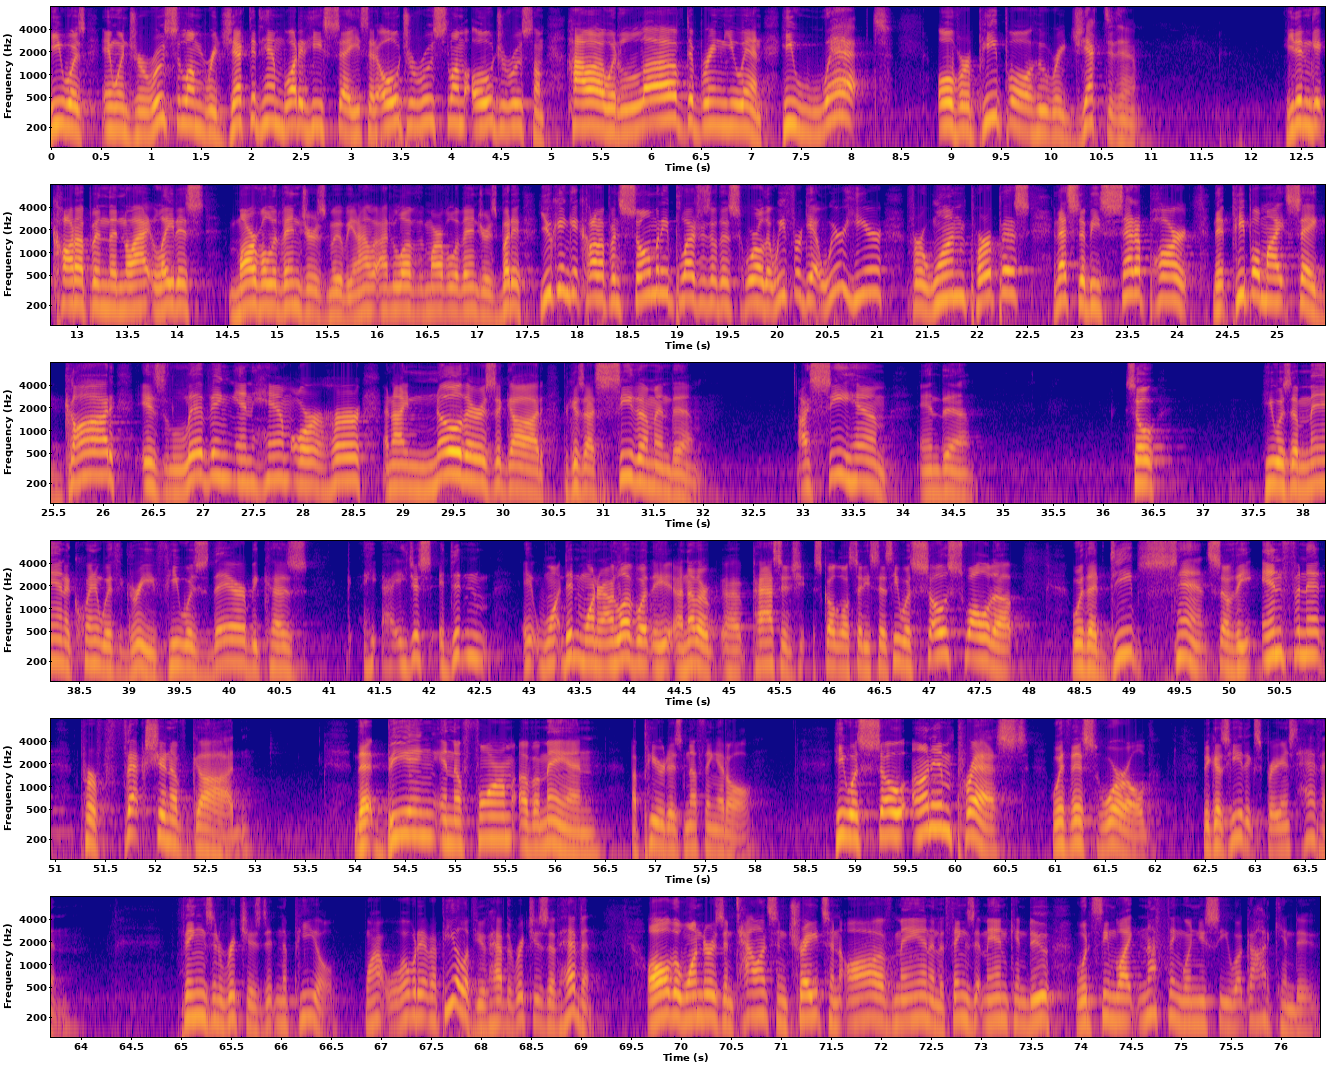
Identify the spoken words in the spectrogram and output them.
He was, and when Jerusalem rejected him, what did he say? He said, Oh, Jerusalem, oh, Jerusalem, how I would love to bring you in. He wept over people who rejected him. He didn't get caught up in the latest Marvel Avengers movie, and I, I love the Marvel Avengers. But it, you can get caught up in so many pleasures of this world that we forget we're here for one purpose, and that's to be set apart, that people might say, God is living in him or her, and I know there is a God because I see them in them. I see him in them. So he was a man acquainted with grief. He was there because he, he just, it didn't, it didn't wonder. I love what the, another uh, passage Scougal said. He says, He was so swallowed up with a deep sense of the infinite perfection of God that being in the form of a man appeared as nothing at all. He was so unimpressed with this world because he had experienced heaven. Things and riches didn't appeal. Why, what would it appeal if you have the riches of heaven? All the wonders and talents and traits and awe of man and the things that man can do would seem like nothing when you see what God can do.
